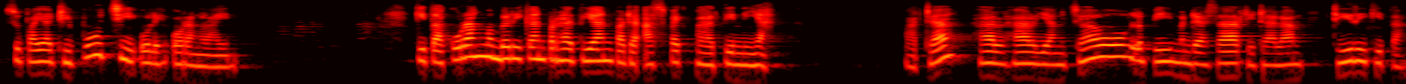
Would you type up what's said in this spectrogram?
supaya dipuji oleh orang lain. Kita kurang memberikan perhatian pada aspek batiniah pada hal-hal yang jauh lebih mendasar di dalam diri kita.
